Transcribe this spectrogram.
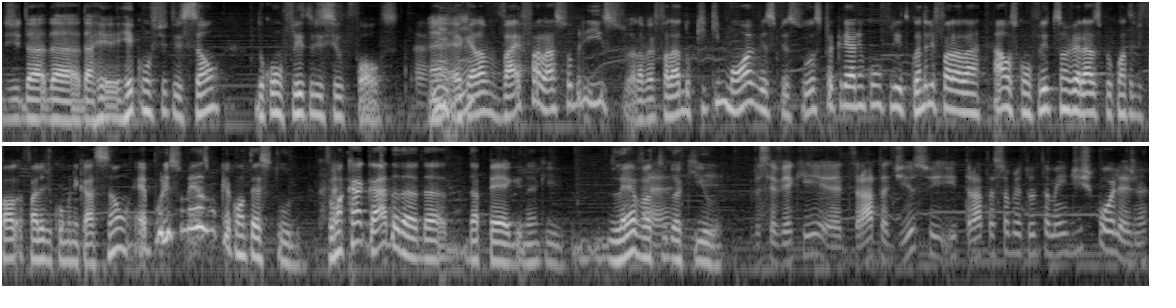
de, da, da, da re- reconstituição do conflito de Silk Falls. É, é que ela vai falar sobre isso. Ela vai falar do que, que move as pessoas para criarem conflito. Quando ele fala lá, ah, os conflitos são gerados por conta de fal- falha de comunicação, é por isso mesmo que acontece tudo. Foi uma cagada da, da, da PEG, né, que leva É, tudo aquilo. Você vê que é, trata disso e, e trata sobretudo também de escolhas, né?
